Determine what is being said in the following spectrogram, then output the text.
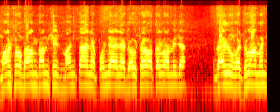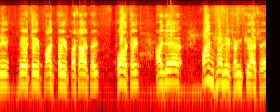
માણસો ગામ ગામથી જ માનતા અને પૂજા અને ગૌસેવા કરવા માંડ્યા. ગાયો વધવા માંડી, બે થઈ, પાંચ થઈ, પસાર થઈ સો થઈ. આજે પાંચસોની સંખ્યા છે.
